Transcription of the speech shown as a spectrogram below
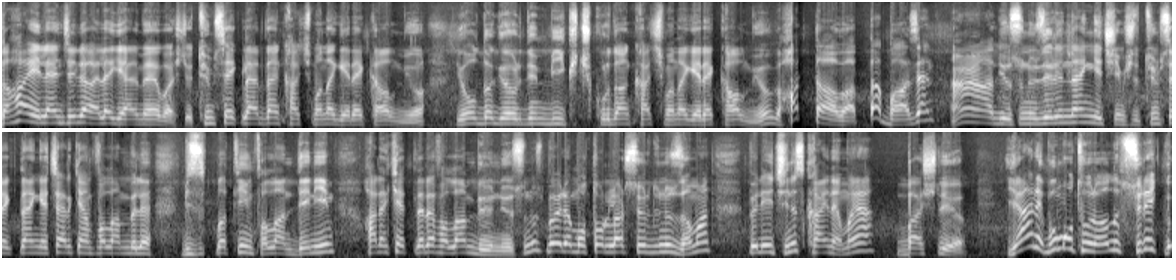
daha eğlenceli hale gelmeye başlıyor. Tümseklerden kaçmana gerek kalmıyor. Yolda gördüğün bir iki çukurdan kaçmana gerek kalmıyor. Ve hatta hatta bazen ha diyorsun üzerinden geçeyim işte tümsekten geçerken falan böyle bir zıplatayım falan deneyeyim hareketlere falan bürünüyorsunuz. Böyle motorlar sürdüğünüz zaman böyle içiniz kaynamaya başlıyor. Yani bu motoru alıp sürekli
